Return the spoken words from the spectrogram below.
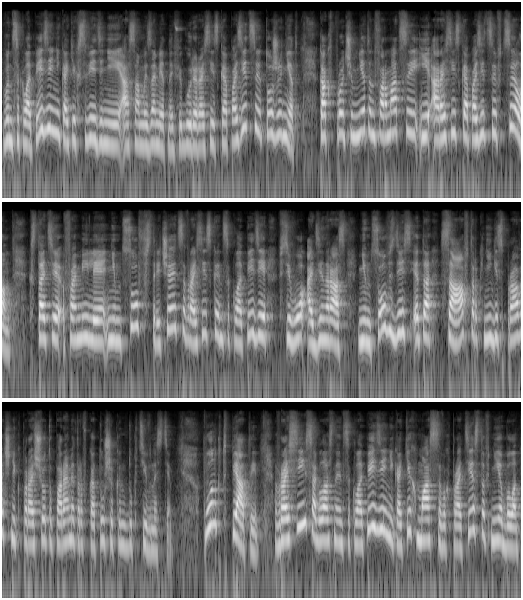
В энциклопедии никаких сведений о самой заметной фигуре российской оппозиции тоже нет. Как, впрочем, нет информации и о российской оппозиции в целом. Кстати, фамилия Немцов встречается в российской энциклопедии всего один раз. Немцов здесь это соавтор книги «Справочник по расчету параметров катушек индуктивности». Пункт пятый. В России, согласно энциклопедии, никаких массовых протестов не было,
